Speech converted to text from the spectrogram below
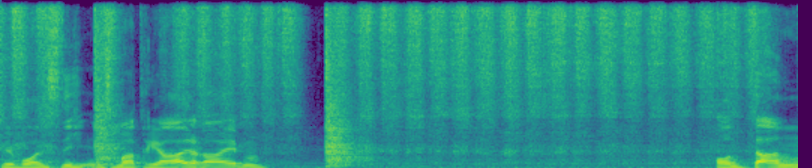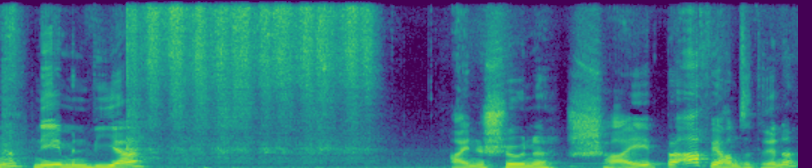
Wir wollen es nicht ins Material reiben. Und dann nehmen wir eine schöne Scheibe. Ach, wir haben sie drinnen.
